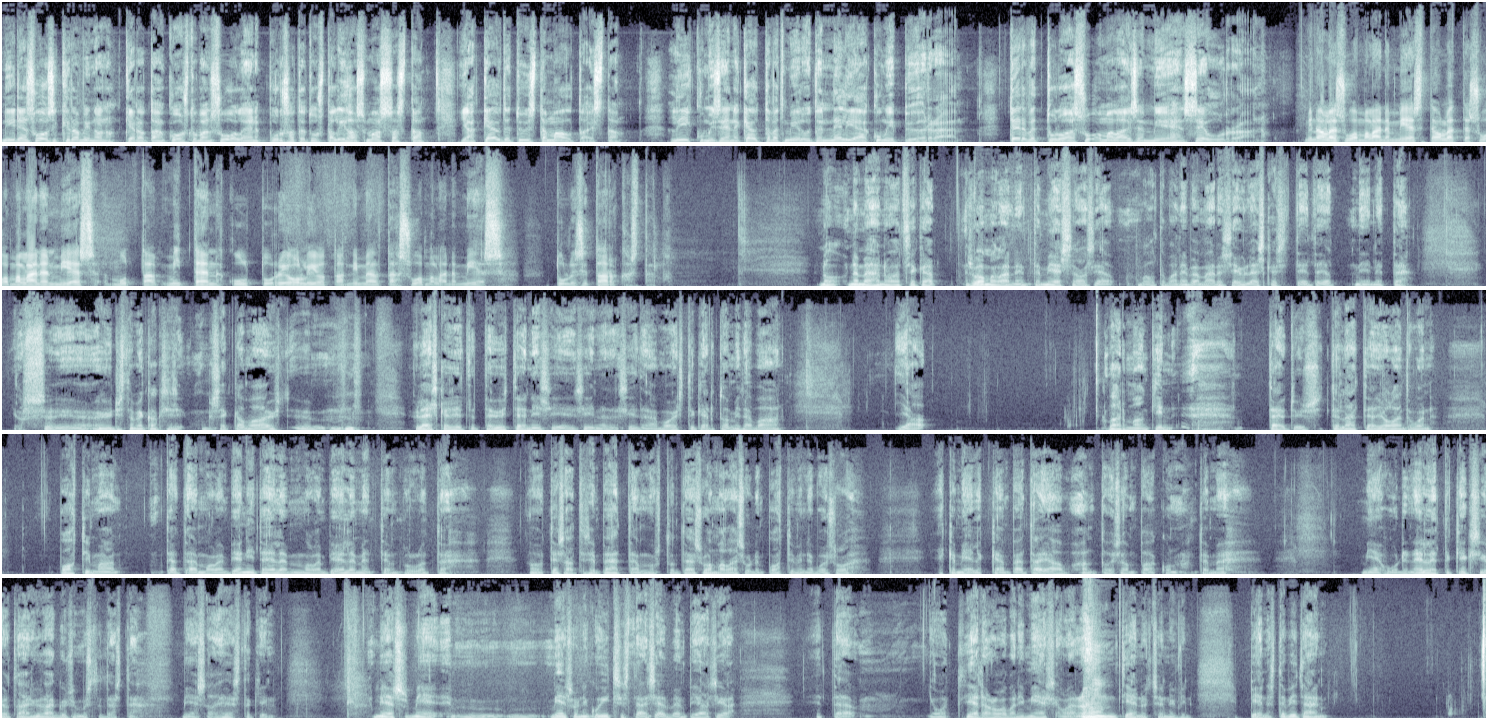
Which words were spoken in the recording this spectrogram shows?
Niiden suosikkiravinnon kerrotaan koostuvan suoleen pursotetusta lihasmassasta ja käytetyistä maltaista. Liikkumiseen ne käyttävät mieluiten neljää kumipyörää. Tervetuloa suomalaisen miehen seuraan. Minä olen suomalainen mies, te olette suomalainen mies, mutta miten kulttuurioliota nimeltä suomalainen mies tulisi tarkastella? No nämähän ovat sekä suomalainen että mies sellaisia valtavan epämääräisiä yleiskäsitteitä, niin että jos yhdistämme kaksi sekavaa yleiskäsitettä yhteen, niin siinä, siitä voi sitten kertoa mitä vaan. Ja varmaankin täytyy sitten lähteä jollain tavoin pohtimaan tätä molempia, niitä ele, molempia elementtejä, mutta mulla että no, te saatte sen päättää. Minusta tämä suomalaisuuden pohtiminen voisi olla ehkä mielekkäämpää tai antoisampaa kuin tämä miehuuden, ellei että keksi jotain hyvää kysymystä tästä miesaiheestakin. Mies, mie, mies on niin kuin itsestäänselvempi asia, että joo, tiedän olevani mies olen tiennyt sen hyvin pienestä pitäen.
